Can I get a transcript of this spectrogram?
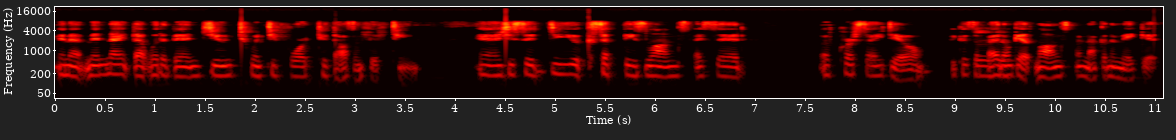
And at midnight, that would have been June 24, 2015. And she said, Do you accept these lungs? I said, Of course I do, because if mm-hmm. I don't get lungs, I'm not going to make it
